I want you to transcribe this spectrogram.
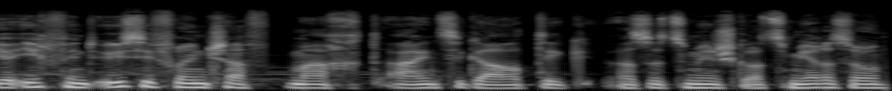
Ja, ich finde, unsere Freundschaft macht einzigartig, also zumindest geht es mir so,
